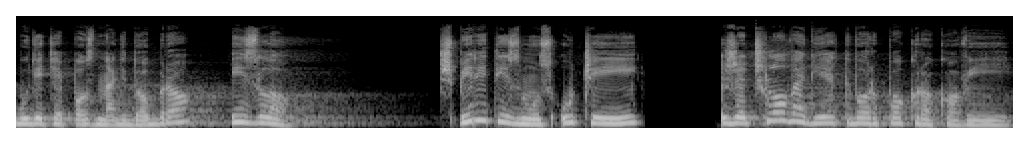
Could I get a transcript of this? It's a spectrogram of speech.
budete poznať dobro i zlo Špiritizmus učí, že človek je tvor pokrokový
